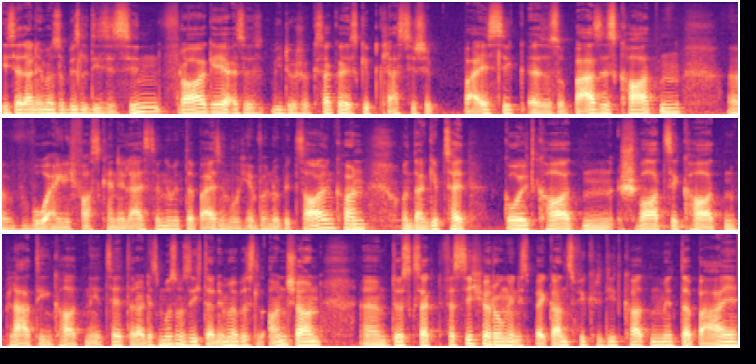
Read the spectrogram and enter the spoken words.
Ist ja dann immer so ein bisschen diese Sinnfrage. Also, wie du schon gesagt hast, es gibt klassische Basic, also so Basiskarten, äh, wo eigentlich fast keine Leistungen mit dabei sind, wo ich einfach nur bezahlen kann. Und dann gibt es halt Goldkarten, schwarze Karten, Platinkarten etc. Das muss man sich dann immer ein bisschen anschauen. Ähm, du hast gesagt, Versicherungen ist bei ganz vielen Kreditkarten mit dabei.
